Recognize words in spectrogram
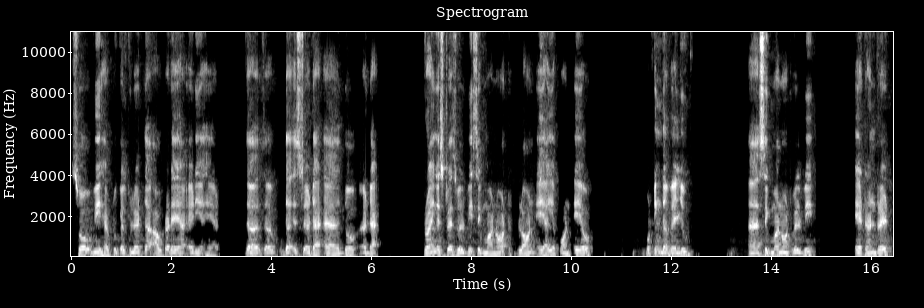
So we have to calculate the outer area, area here. The the the, uh, the, uh, drawing a stress will be sigma naught ln ai upon ao putting the value uh, sigma naught will be 800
